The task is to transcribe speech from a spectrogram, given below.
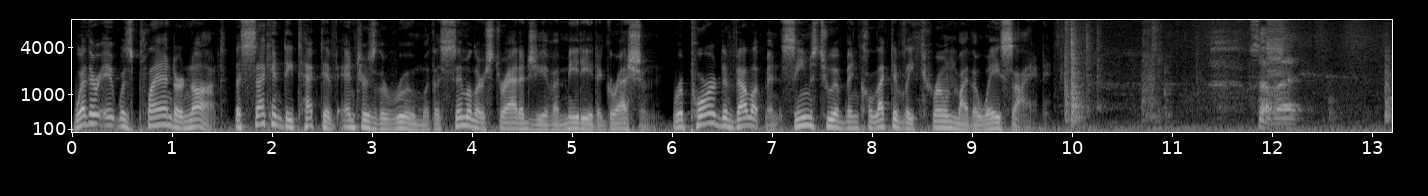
Whether it was planned or not, the second detective enters the room with a similar strategy of immediate aggression. Rapport development seems to have been collectively thrown by the wayside. What's up, buddy? Did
